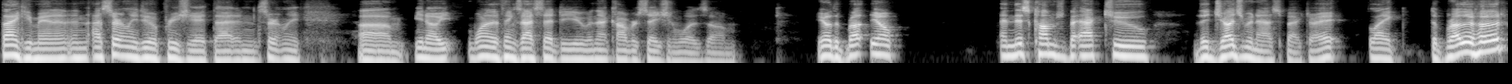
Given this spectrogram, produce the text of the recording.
thank you man. And, and i certainly do appreciate that. And certainly um, you know, one of the things I said to you in that conversation was, um, you know, the bro, you know, and this comes back to the judgment aspect, right? Like the brotherhood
